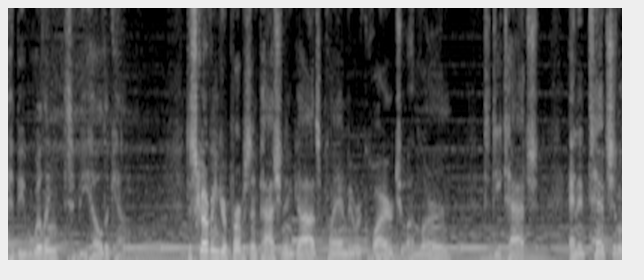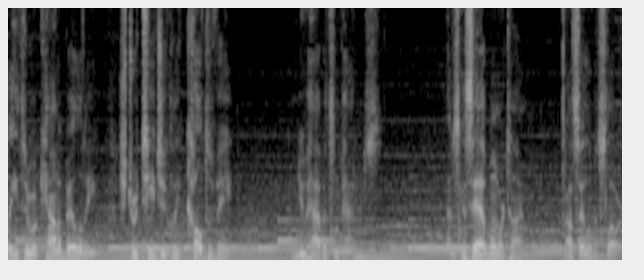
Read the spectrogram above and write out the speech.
and be willing to be held accountable. Discovering your purpose and passion in God's plan may require to unlearn, to detach, and intentionally through accountability strategically cultivate new habits and patterns. I'm just going to say that one more time. I'll say a little bit slower.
